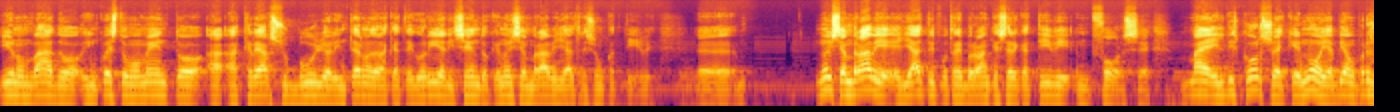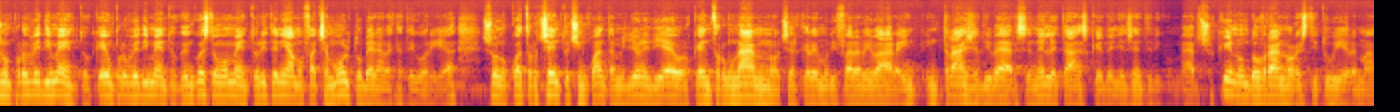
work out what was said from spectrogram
Io non vado in questo momento a, a creare subbuglio all'interno della categoria dicendo che noi siamo bravi e gli altri sono cattivi. Eh, noi siamo bravi e gli altri potrebbero anche essere cattivi, mm, forse, ma il discorso è che noi abbiamo preso un provvedimento che è un provvedimento che in questo momento riteniamo faccia molto bene alla categoria, sono 450 milioni di euro che entro un anno cercheremo di far arrivare in, in tranche diverse nelle tasche degli agenti di commercio, che non dovranno restituire, ma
